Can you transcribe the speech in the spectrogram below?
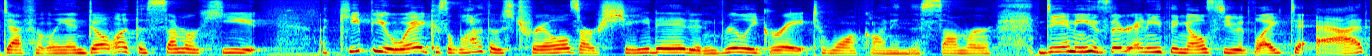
Definitely. And don't let the summer heat uh, keep you away because a lot of those trails are shaded and really great to walk on in the summer. Danny, is there anything else you would like to add?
